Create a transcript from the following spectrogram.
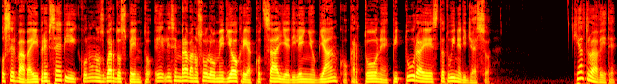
Osservava i presepi con uno sguardo spento e le sembravano solo mediocri accozzaglie di legno bianco, cartone, pittura e statuine di gesso. Che altro avete?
